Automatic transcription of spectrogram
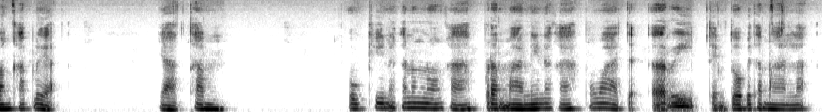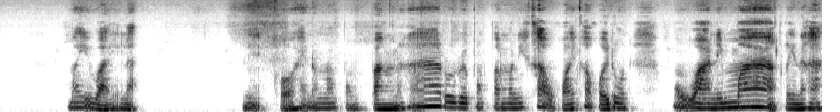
บังคับเลยอะ อยากทำโอเคนะคะน้องๆค่ะ ประมาณนี้นะคะ เพราะว่าจะรีบแต่งตัวไปทำงานละ ไม่ไหวละนี่ขอให้น้องๆปังๆนะคะรวยๆปังๆวันนี้เข้าขอให้เข้าขอให้โดน เมื่อวานนี้มากเลยนะคะ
